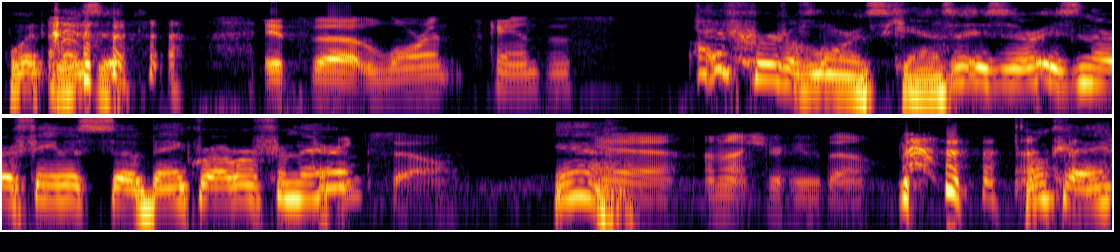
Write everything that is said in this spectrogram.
what is it? It's uh, Lawrence, Kansas. I've heard of Lawrence, Kansas. Is there isn't there a famous uh, bank robber from there? I think so. Yeah. Yeah, I'm not sure who though. Okay.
